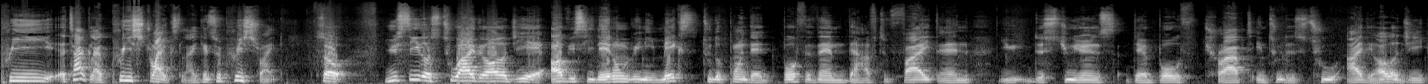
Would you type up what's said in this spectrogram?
pre-attack, like pre-strikes, like it's a pre-strike. So you see those two ideology. Obviously, they don't really mix to the point that both of them they have to fight, and you the students they're both trapped into this two ideology.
